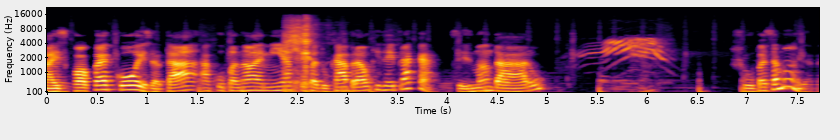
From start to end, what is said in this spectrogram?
Mas qualquer coisa, tá? A culpa não é minha, a culpa é do Cabral que veio pra cá. Vocês mandaram. Chupa essa manga.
